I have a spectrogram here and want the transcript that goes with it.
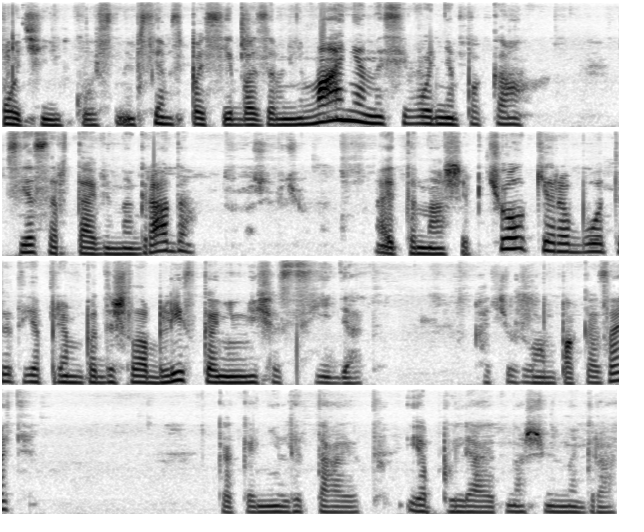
Очень вкусный. Всем спасибо за внимание. На сегодня пока все сорта винограда. А это наши пчелки работают. Я прям подошла близко, они мне сейчас съедят. Хочу же вам показать, как они летают и опыляют наш виноград.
